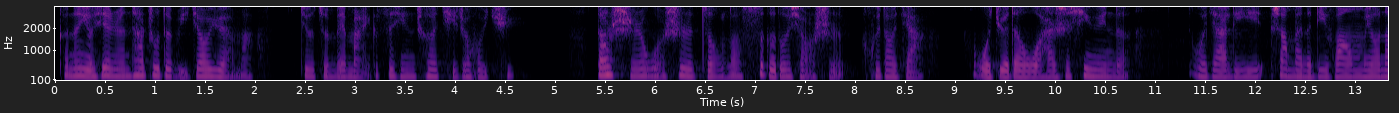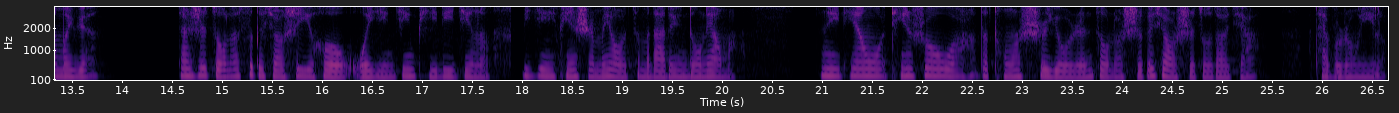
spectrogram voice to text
可能有些人他住的比较远嘛。就准备买一个自行车骑着回去。当时我是走了四个多小时回到家，我觉得我还是幸运的，我家离上班的地方没有那么远。但是走了四个小时以后，我已经精疲力尽了，毕竟平时没有这么大的运动量嘛。那天我听说我的同事有人走了十个小时走到家，太不容易了。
